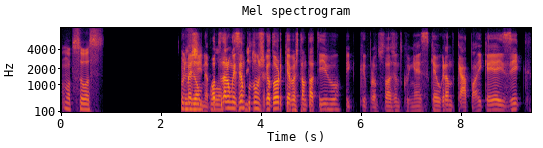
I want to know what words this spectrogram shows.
uma pessoa se. Imagina, vou-te dar um exemplo de um jogador que é bastante ativo e que pronto, toda a gente conhece, que é o grande capa, a.k.a. Zik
